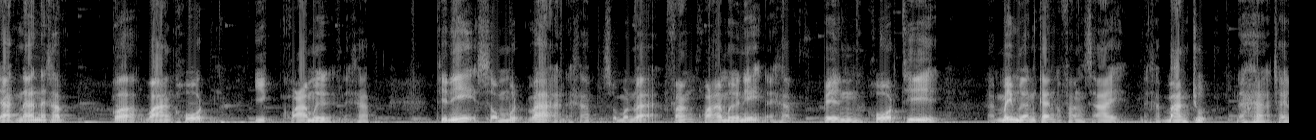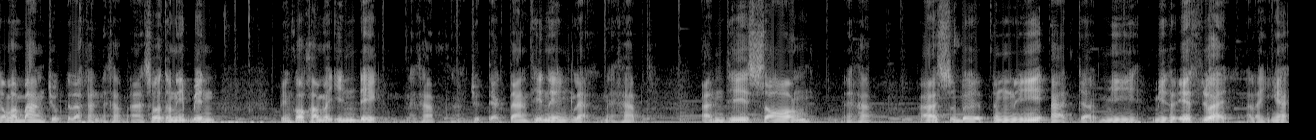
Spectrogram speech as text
จากนั้นนะครับก็วางโค้ดอีกขวามือนะครับ ทีนี้สมมุติว่านะครับสมมติว่าฝั่งขวามือนี้นะครับเป็นโค้ดที่ไม่เหมือนกันกับฝั่งซ้ายนะครับบางจุดนะฮะใช้คำว่าบางจุดก็แล้วกันนะครับอ่าส่วนตรงนี้เป็นเป็นข้อความว่า index นะครับจุดแตกต่างที่ 1 แหละนะครับ อันที่2นะครับ password ตรงนี้อาจจะมีมีตัว s ด้วยอะไรอย่างเงี้ย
